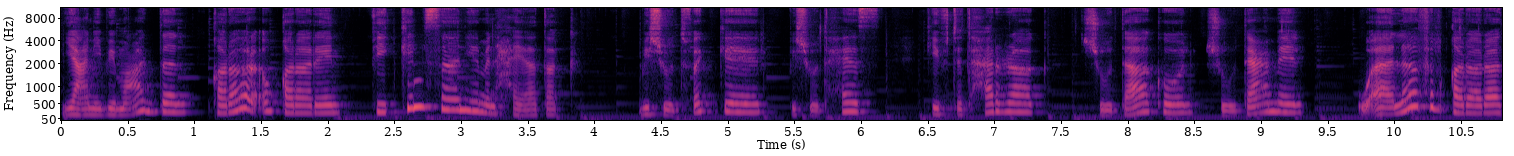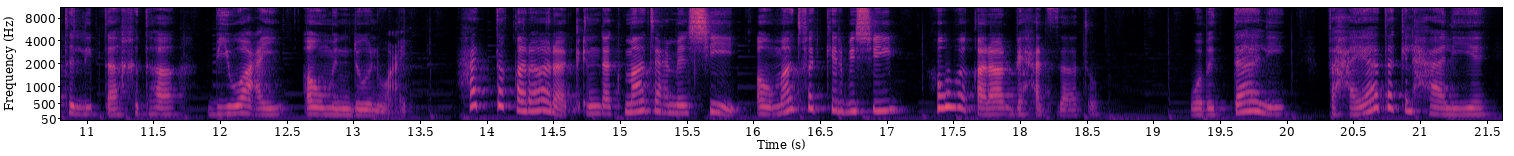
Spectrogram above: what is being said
يعني بمعدل قرار أو قرارين في كل ثانية من حياتك. بشو تفكر بشو تحس كيف تتحرك شو تاكل شو تعمل وآلاف القرارات اللي بتاخدها بوعي أو من دون وعي. حتى قرارك إنك ما تعمل شيء أو ما تفكر بشيء هو قرار بحد ذاته. وبالتالي فحياتك الحالية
